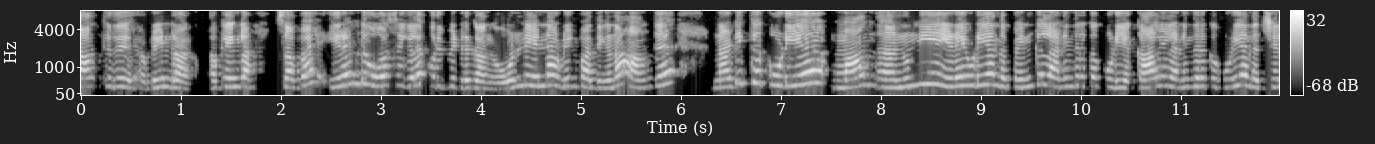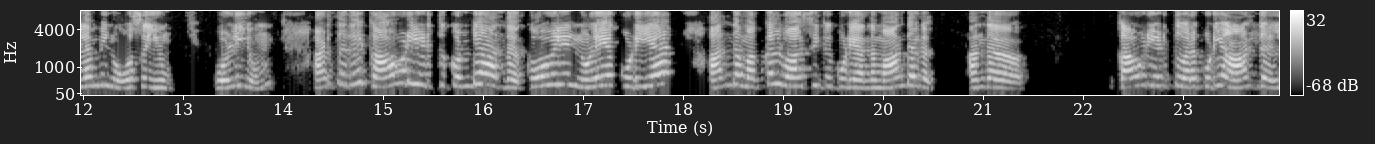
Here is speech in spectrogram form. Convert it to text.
தாக்குது அப்படின்றாங்க. ஓகேங்களா சோ அப்ப இரண்டு ஓசைகளை குறிப்பிட்டிருக்காங்க. ஒண்ணு என்ன அப்படின்னு பாத்தீங்கன்னா அங்க நடிக்கக்கூடிய மான் நுண்ணிய இடையுடைய அந்த பெண்கள் அணிந்திருக்கக்கூடிய காலில் அணிந்திருக்கக்கூடிய அந்த சிலம்பின் ஓசையும் ஒளியும் அடுத்தது காவடி எடுத்துக்கொண்டு அந்த கோவிலில் நுழையக்கூடிய அந்த மக்கள் வாசிக்கக்கூடிய அந்த மாந்தர்கள் அந்த காவடி எடுத்து வரக்கூடிய ஆண்கள்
